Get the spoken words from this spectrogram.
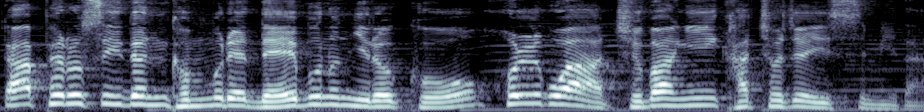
카페로 쓰이던 건물의 내부는 이렇고 홀과 주방이 갖춰져 있습니다.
